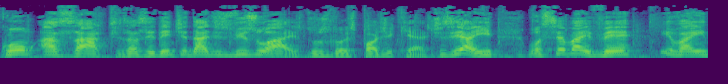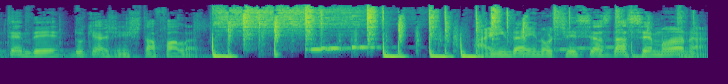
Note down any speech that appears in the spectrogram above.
com as artes, as identidades visuais dos dois podcasts. E aí você vai ver e vai entender do que a gente está falando. Ainda em notícias da semana.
